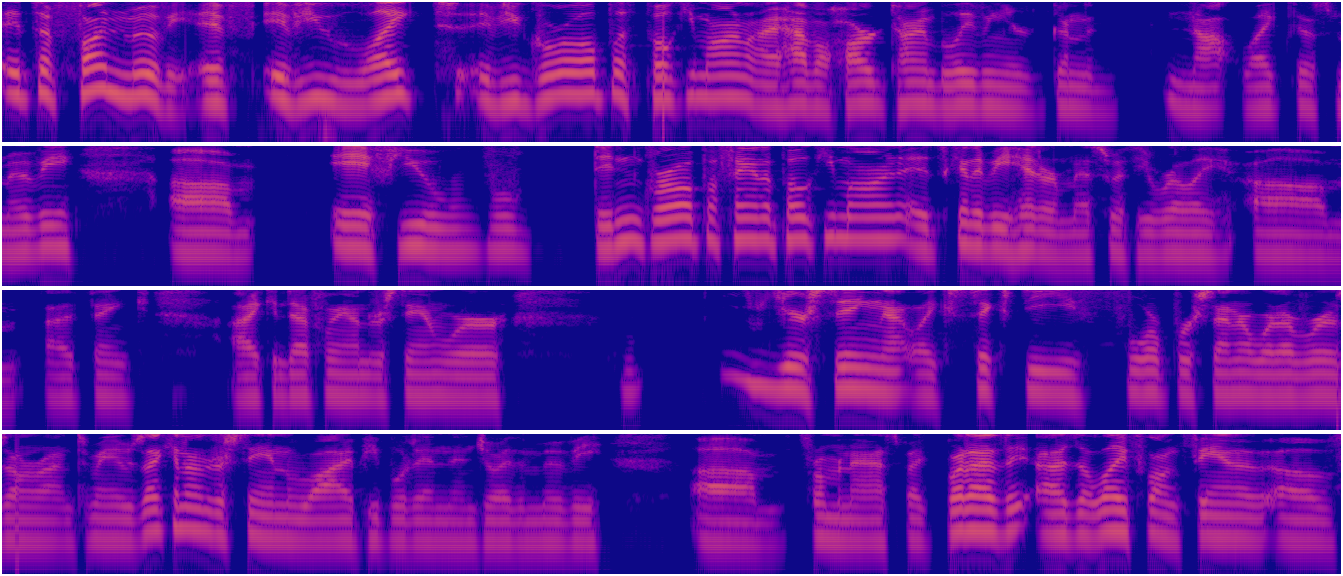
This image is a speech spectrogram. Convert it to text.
it's a fun movie. If if you liked if you grow up with Pokemon, I have a hard time believing you're gonna not like this movie. Um, if you didn't grow up a fan of Pokemon, it's gonna be hit or miss with you. Really, um, I think I can definitely understand where you're seeing that like 64% or whatever is on Rotten Tomatoes. I can understand why people didn't enjoy the movie um, from an aspect, but as a, as a lifelong fan of, of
